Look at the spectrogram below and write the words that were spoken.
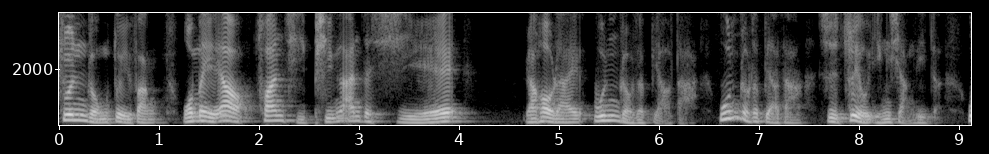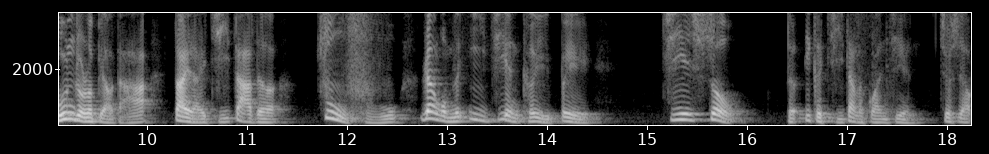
尊荣对方。我们也要穿起平安的鞋，然后来温柔的表达。温柔的表达是最有影响力的。温柔的表达带来极大的祝福，让我们的意见可以被接受的一个极大的关键，就是要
